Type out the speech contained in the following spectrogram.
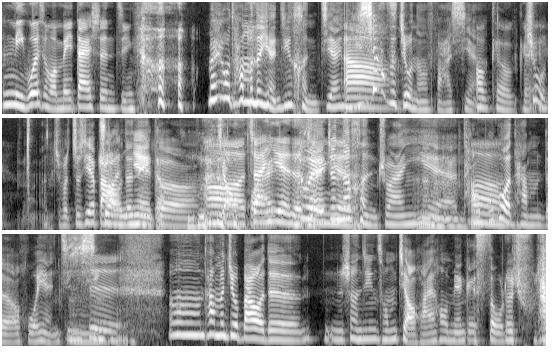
你为什么没带圣经？没有，他们的眼睛很尖，一下子就能发现。OK OK，就就直接把我的那个脚踝，专业的对，真的很专业，逃不过他们的火眼金睛。嗯，他们就把我的圣经从脚踝后面给搜了出来，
